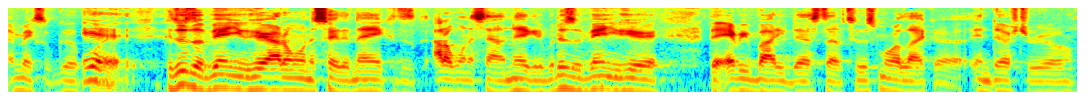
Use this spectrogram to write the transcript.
That makes a good Yeah. point. Because there's a venue here. I don't want to say the name because I don't want to sound negative, but there's a venue here that everybody does stuff to. It's more like a industrial.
